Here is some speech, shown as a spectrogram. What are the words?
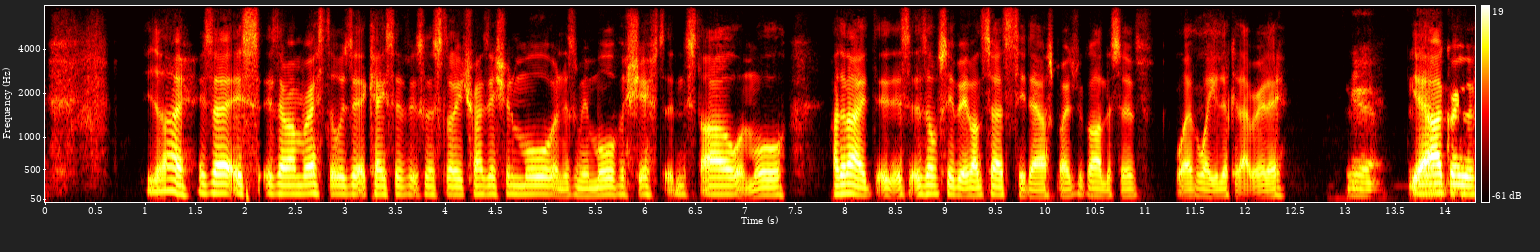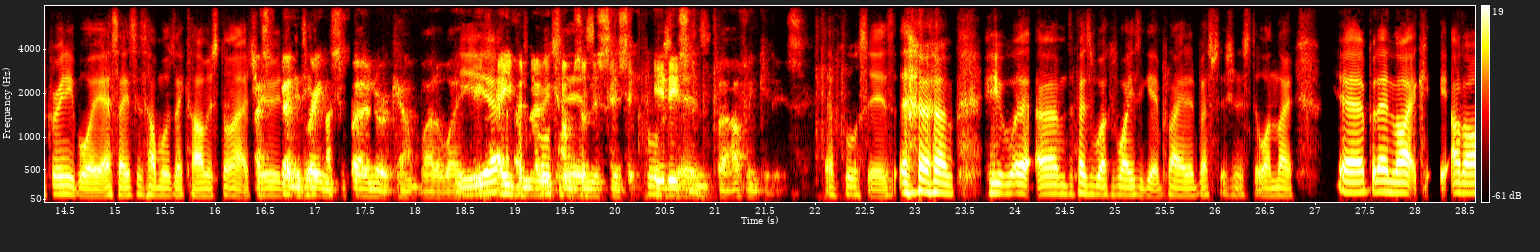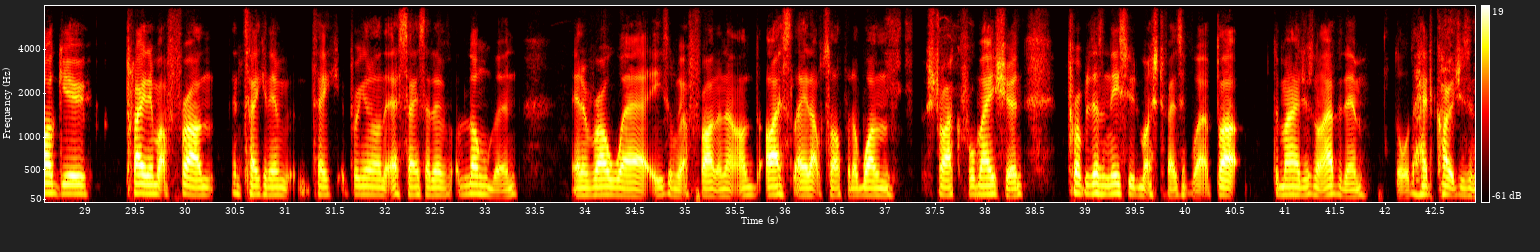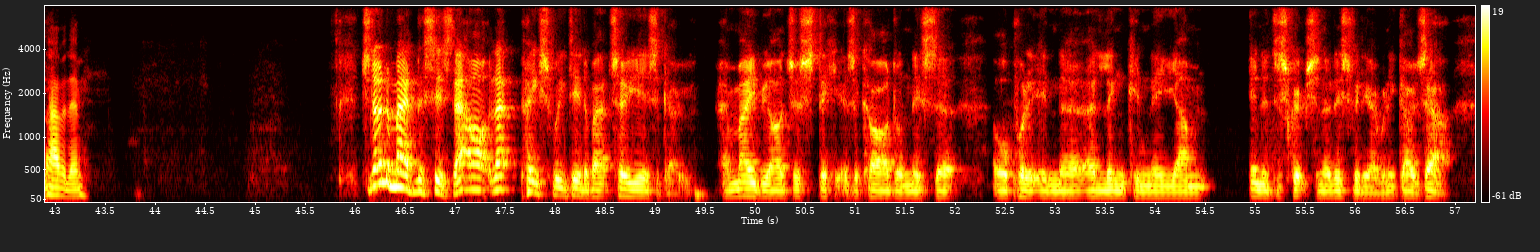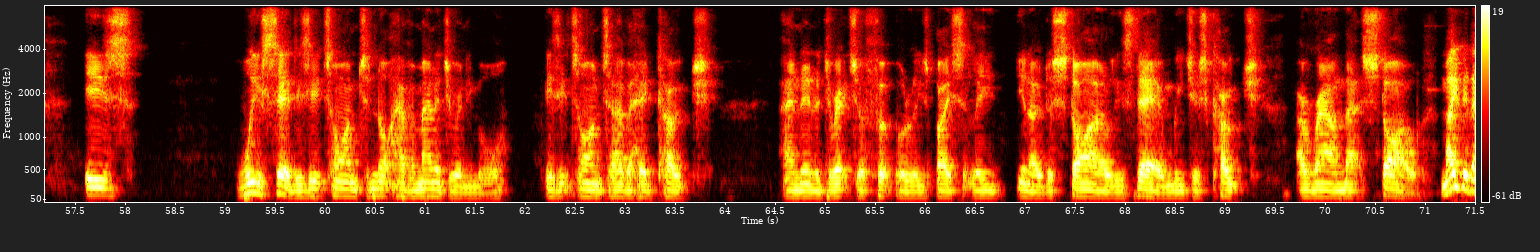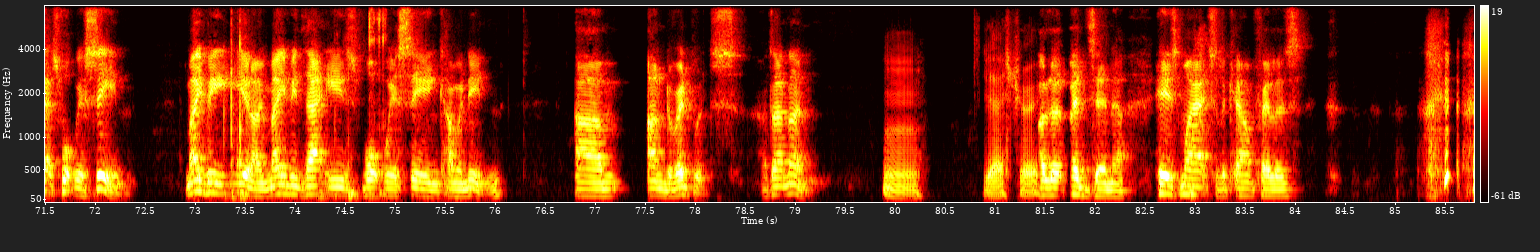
you don't know. Is there is is there unrest, or is it a case of it's going to slowly transition more, and there's going to be more of a shift in style and more? I don't know. It's, there's obviously a bit of uncertainty there, I suppose, regardless of whatever way you look at that, really. Yeah. Yeah, I agree with Greeny Boy. Esse is as humble as they come. It's not actually. That's Ben Green's burner account, by the way. Yeah, even though he comes on the it, it isn't, is. but I think it is. Of course it is. he um, defensive work is why he's getting played in best position is still unknown. Yeah, but then like I'd argue playing him up front and taking him take bringing on Esse instead of Longman in a role where he's going to be up front and isolated up top in a one striker formation probably doesn't need to do much defensive work, but the manager's not having him or the head coach isn't having him. Do you know the madness is that uh, that piece we did about two years ago, and maybe I'll just stick it as a card on this, uh, or put it in a link in the um, in the description of this video when it goes out. Is we said, is it time to not have a manager anymore? Is it time to have a head coach? And then a director of football who's basically, you know, the style is there and we just coach around that style. Maybe that's what we're seeing maybe you know maybe that is what we're seeing coming in um, under Edwards. I don't know. Hmm. Yeah, it's true. Oh look, Ben's here now. Here's my actual account, fellas.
